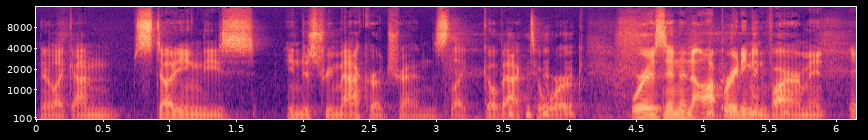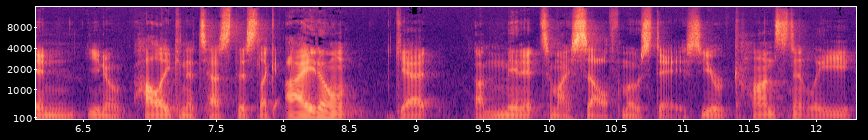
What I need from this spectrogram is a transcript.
They're like, "I'm studying these industry macro trends. Like, go back to work." Whereas in an operating environment, and you know, Holly can attest this. Like, I don't get a minute to myself most days. You're constantly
